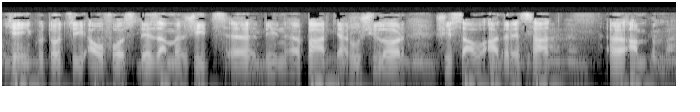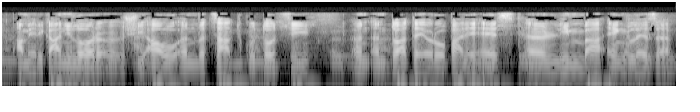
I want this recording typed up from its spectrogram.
Ei cu toții au fost dezamăgiți uh, din uh, partea rușilor și s-au adresat Uh, americanilor și au învățat cu toții în, în toată Europa de Est uh, limba engleză.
